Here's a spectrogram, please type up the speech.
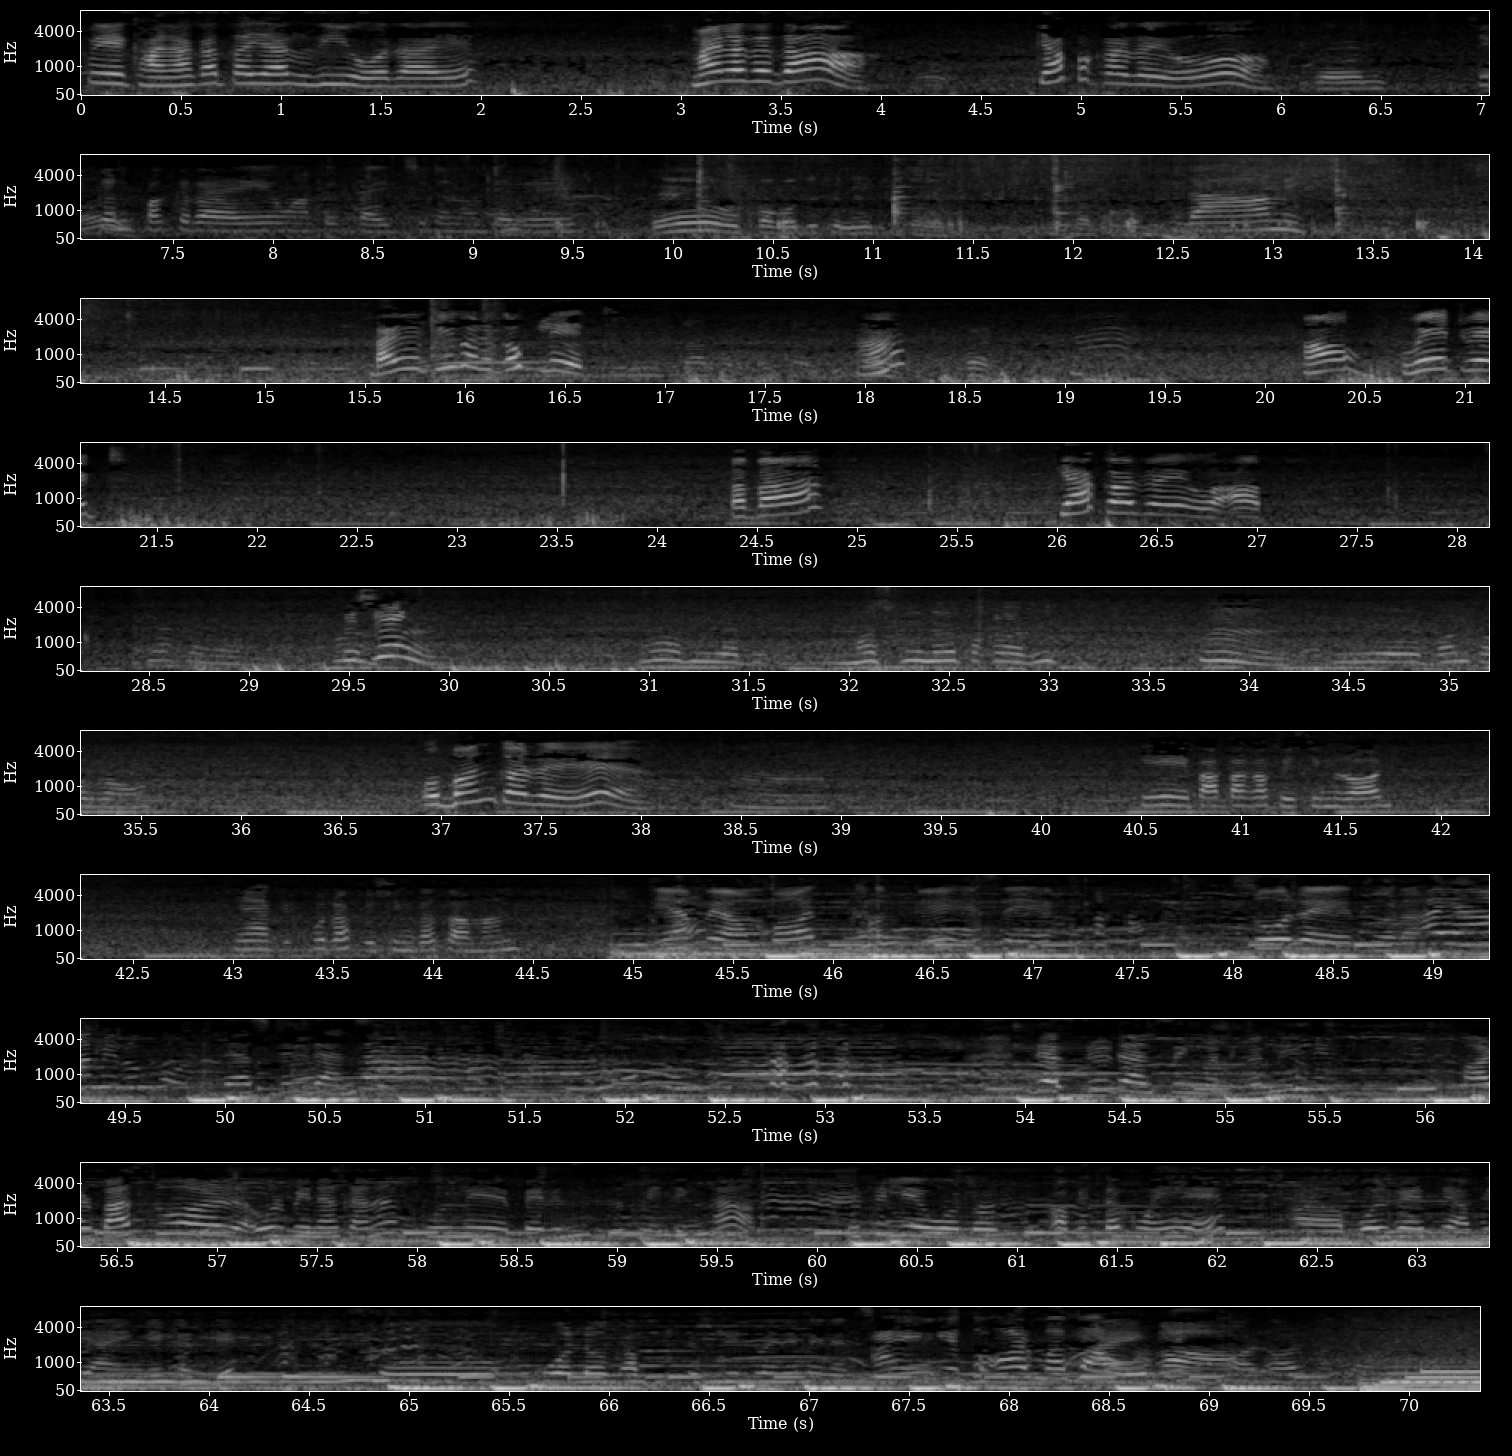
पे खाना का तैयारी हो रहा है। माइला दादा क्या पका रहे हो? चिकन चिकन पक रहा है वहाँ पे फ्राइड चिकन है। ए वो पकाउँदैछु नि पकाउँदैछु। दामी भाइ के गरेको प्लेट हाँ? हाँ वेट वेट पापा क्या कर रहे हो आप? फिशिंग हाँ, अभी मछली नहीं पकड़ा अभी। हम्म। अभी ये बंद कर रहा हूँ। वो बंद कर रहे हैं? हम्म। ये पापा का फिशिंग रॉड यहाँ के पूरा फिशिंग का सामान। यहाँ पे हम बहुत थक ऐसे सो रहे हैं थोड़ा। नि और बासु और उर्बिना का ना स्कूल में पेरेंट्स बोल रहे थे अभी आएँगे करके। सो वो लोग अब 15 20 मिनट्स आएँगे तो और मज़ा आएगा और और मज़ा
